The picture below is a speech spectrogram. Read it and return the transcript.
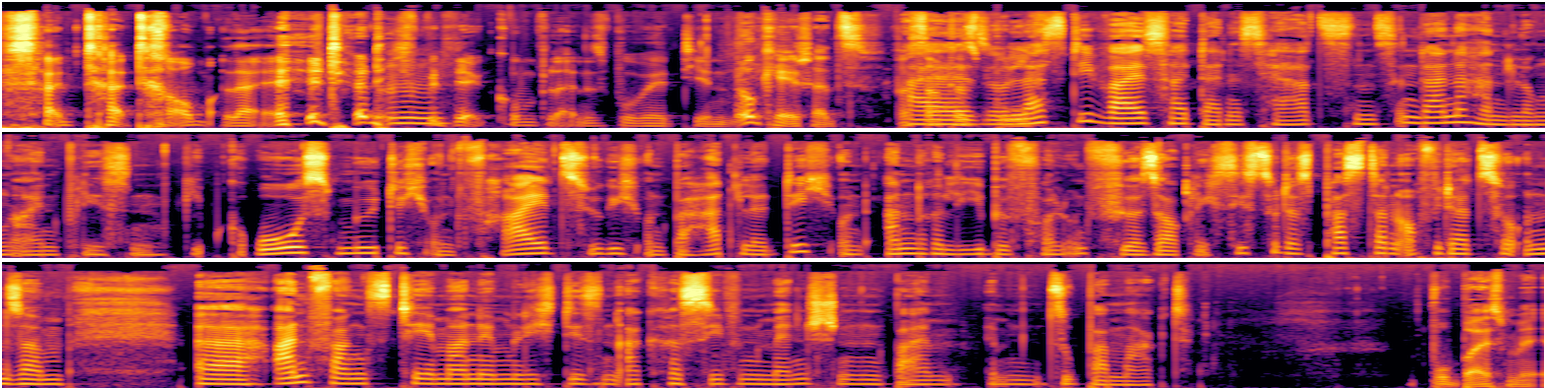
Das ist ein Tra Traum aller Eltern. Ich bin der Kumpel eines Pubertierenden. Okay, Schatz, was sagt das. Also lass die Weisheit deines Herzens in deine Handlungen einfließen. Gib großmütig und freizügig und behandle dich und andere liebevoll und fürsorglich. Siehst du, das passt dann auch wieder zu unserem äh, Anfangsthema, nämlich diesen aggressiven Menschen beim im Supermarkt. Wobei es mir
